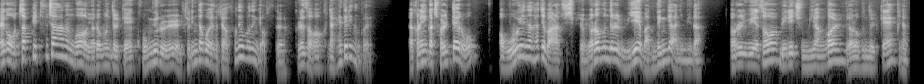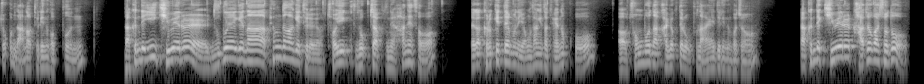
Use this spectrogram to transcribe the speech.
제가 어차피 투자하는 거 여러분들께 공유를 드린다고 해서 제가 손해보는 게 없어요. 그래서 그냥 해드리는 거예요. 자, 그러니까 절대로 어, 오해는 하지 말아 주십시오. 여러분들을 위해 만든 게 아닙니다. 저를 위해서 미리 준비한 걸 여러분들께 그냥 조금 나눠 드리는 것 뿐. 자, 근데 이 기회를 누구에게나 평등하게 드려요. 저희 구독자 분에 한해서. 제가 그렇기 때문에 영상에서 대놓고 어, 정보나 가격대를 오픈 안 해드리는 거죠. 자, 근데 기회를 가져가셔도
